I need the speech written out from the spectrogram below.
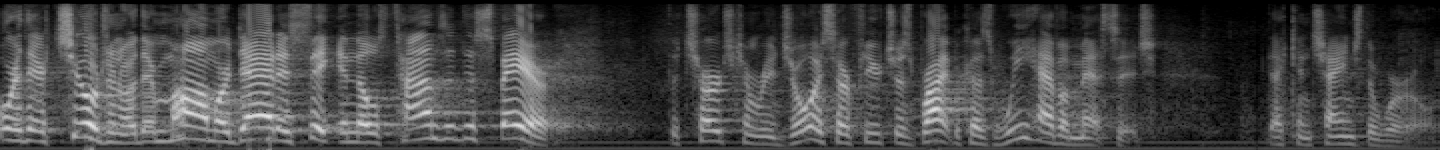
Or their children, or their mom or dad is sick. In those times of despair, the church can rejoice her future is bright because we have a message that can change the world.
